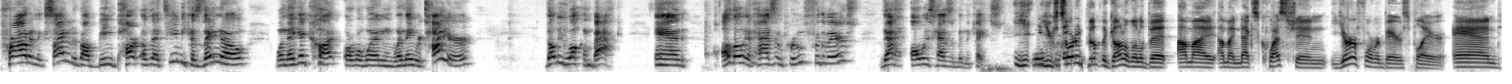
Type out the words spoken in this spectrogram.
proud and excited about being part of that team because they know when they get cut or when when they retire, they'll be welcome back. And although it has improved for the Bears, that always hasn't been the case. You, you, sort of jumped the gun a little bit on my on my next question. You're a former Bears player, and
